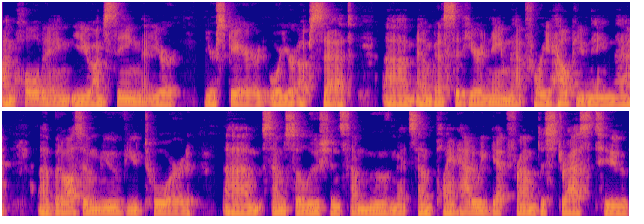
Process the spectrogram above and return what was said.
I'm holding you, I'm seeing that you're you're scared or you're upset, um, and I'm going to sit here and name that for you, help you name that, uh, but also move you toward um, some solution, some movement, some plan. How do we get from distress to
